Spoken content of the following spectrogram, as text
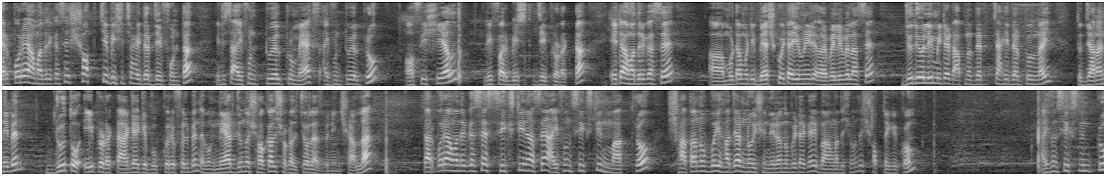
এরপরে আমাদের কাছে সবচেয়ে বেশি চাহিদার যে ফোনটা এটা হচ্ছে iPhone twelve pro max iPhone twelve pro official refurbished যে প্রোডাক্টটা এটা আমাদের কাছে মোটামুটি বেশ কয়টা ইউনিট অ্যাভেলেবেল আছে। যদিও লিমিটেড আপনাদের চাহিদার তুলনায়, তো যারা নেবেন, দ্রুত এই প্রোডাক্টটা আগে আগে বুক করে ফেলবেন এবং নেয়ার জন্য সকাল সকাল চলে আসবেন ইনশাল্লাহ তারপরে আমাদের কাছে সিক্সটিন আছে আইফোন সিক্সটিন মাত্র সাতানব্বই হাজার নয়শো নিরানব্বই টাকায় বাংলাদেশের মধ্যে সব থেকে কম। IPhone sixteen pro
